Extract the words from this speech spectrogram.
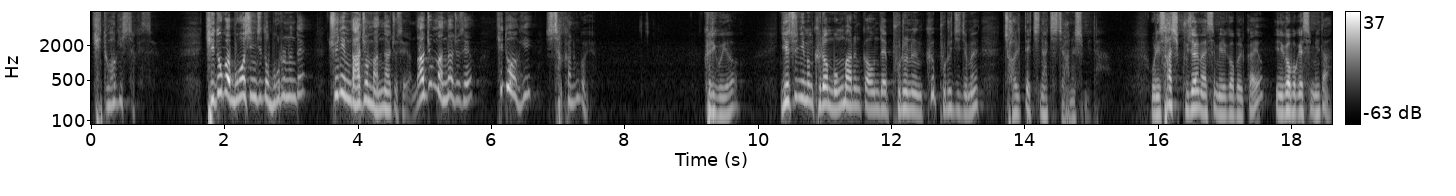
기도하기 시작했어요. 기도가 무엇인지도 모르는데 주님 나 좀 만나 주세요. 나 좀 만나 주세요. 기도하기 시작하는 거예요. 그리고요. 예수님은 그런 목마른 가운데 부르는 그 부르짖음을 절대 지나치지 않으십니다. 우리 49절 말씀 읽어볼까요? 읽어보겠습니다.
